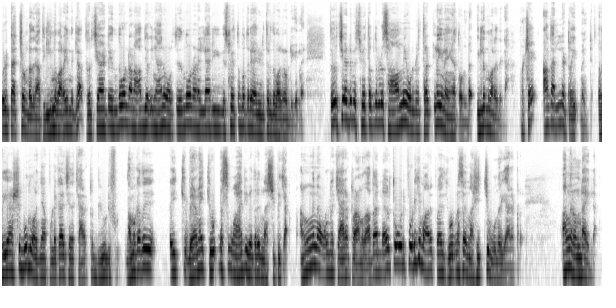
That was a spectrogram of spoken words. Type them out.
ഒരു ടച്ച് ഉണ്ട് അതിനകത്ത്. ഇല്ലെന്ന് പറയുന്നില്ല. തീർച്ചയായിട്ടും എന്തുകൊണ്ടാണ് ആദ്യമൊക്കെ ഞാൻ ഓർത്തത് എന്തുകൊണ്ടാണ് എല്ലാവരും ഈ വിസ്മയത്തുമ്പത്തിന്റെ കാര്യം എടുത്തെടുത്ത് പറഞ്ഞുകൊണ്ടിരിക്കുന്നത്? തീർച്ചയായിട്ടും വിസ്മയത്തുമ്പത്തിനോട് സാമ്യമുള്ളൊരു ത്രെഡ് ലൈൻ അതിനകത്തുണ്ട്. ഇല്ലെന്ന് പറയുന്നില്ല. പക്ഷേ അതല്ല ട്രീറ്റ്മെന്റ് റിയാഷിബു എന്ന് പറഞ്ഞാൽ പുള്ളിക്കാരി ചെയ്ത ക്യാരക്ടർ ബ്യൂട്ടിഫുൾ നമുക്കത് വേണേ ക്യൂട്ട്നെസ് വാരി വെതറി നശിപ്പിക്കാം. അങ്ങനെ ഉള്ളൊരു ക്യാരക്ടറാണത് അതല്ല ഒരു പൊടിക്ക് മാറിപ്പോയത് ക്യൂട്ട്നെസ്സെ നശിച്ചു പോകുന്നൊരു ക്യാരക്ടർ അങ്ങനെ ഉണ്ടായില്ല.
